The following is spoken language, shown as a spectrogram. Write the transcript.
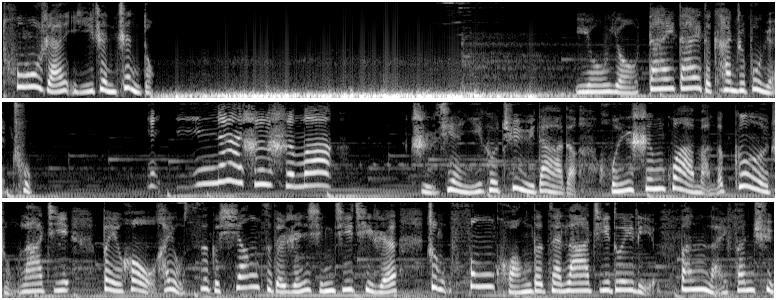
突然一阵震动。悠悠呆呆的看着不远处，那那是什么？只见一个巨大的、浑身挂满了各种垃圾、背后还有四个箱子的人形机器人，正疯狂的在垃圾堆里翻来翻去，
